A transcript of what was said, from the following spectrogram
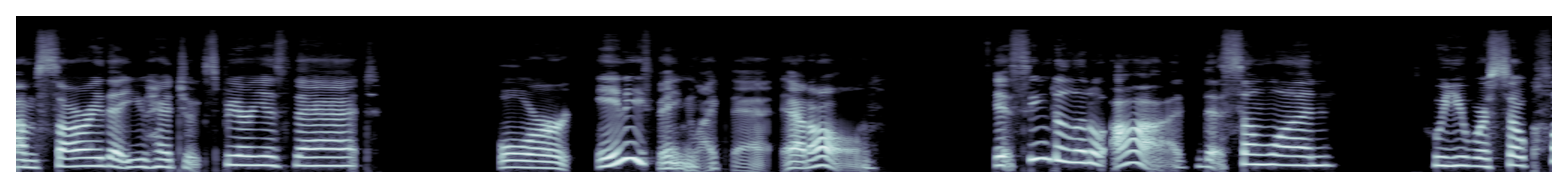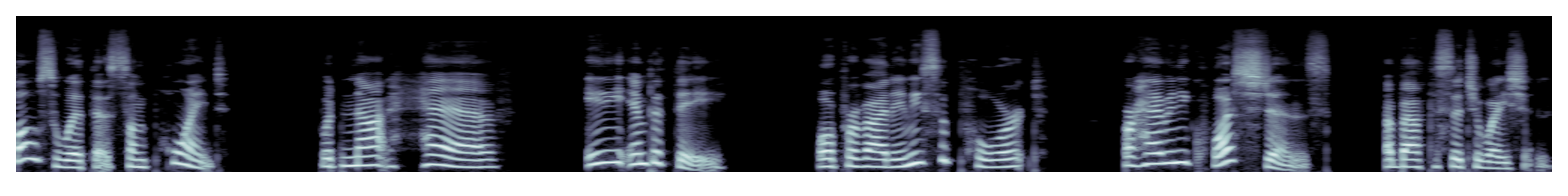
I'm sorry that you had to experience that or anything like that at all. It seemed a little odd that someone who you were so close with at some point would not have any empathy or provide any support or have any questions about the situation.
